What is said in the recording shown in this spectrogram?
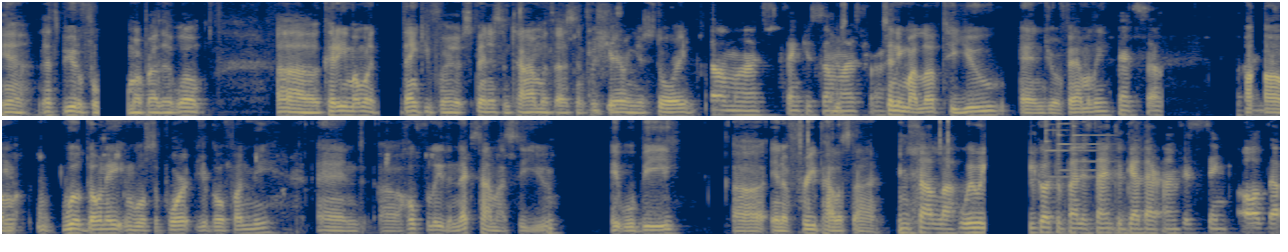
yeah, that's beautiful, my brother. Well, uh, Kareem, I want to thank you for spending some time with us and for Thank you sharing your story. so much. Thank you so much for sending my love to you and your family. that's so kind of you. Um, we'll donate and we'll support your GoFundMe, and uh, hopefully the next time I see you, it will be uh, in a free Palestine. Inshallah, we will go to Palestine together and visiting all the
